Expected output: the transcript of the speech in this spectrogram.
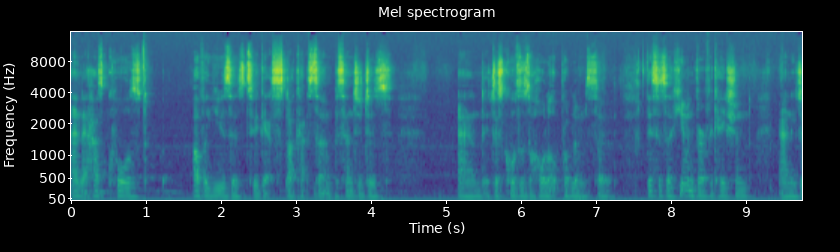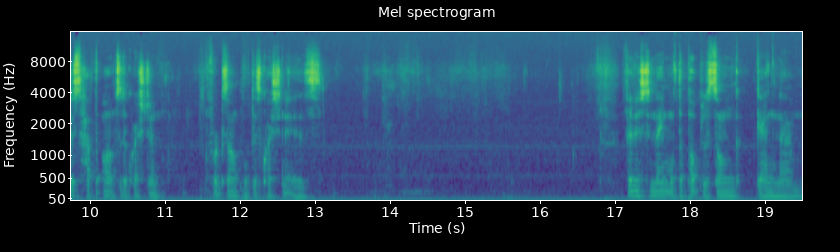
and it has caused other users to get stuck at certain percentages and it just causes a whole lot of problems so this is a human verification and you just have to answer the question. For example, this question is finish the name of the popular song Gangnam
